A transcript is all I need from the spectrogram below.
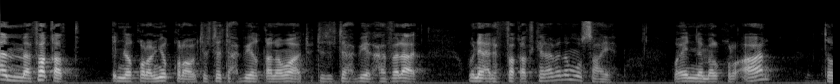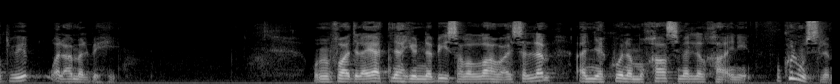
أما فقط إن القرآن يقرأ وتفتتح به القنوات وتفتح به الحفلات ونعرف فقط كلام هذا مو صحيح. وإنما القرآن تطبيق والعمل به. ومن فوائد الآيات نهي النبي صلى الله عليه وسلم أن يكون مخاصما للخائنين. وكل مسلم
